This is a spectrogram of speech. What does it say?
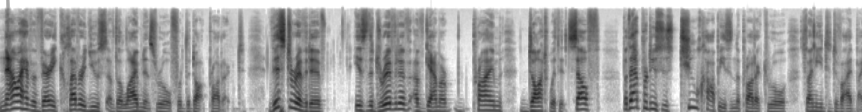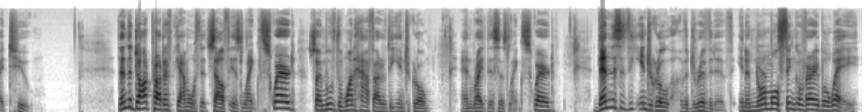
Now I have a very clever use of the Leibniz rule for the dot product. This derivative is the derivative of gamma prime dot with itself, but that produces two copies in the product rule, so I need to divide by 2. Then the dot product gamma with itself is length squared, so I move the 1 half out of the integral and write this as length squared. Then this is the integral of a derivative in a normal single variable way,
